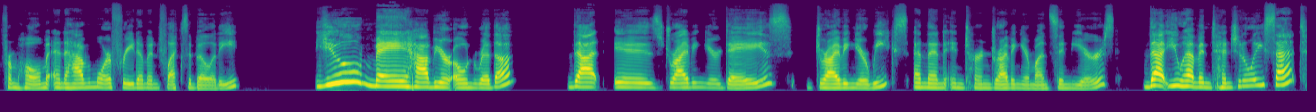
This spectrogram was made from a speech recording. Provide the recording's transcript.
from home and have more freedom and flexibility, you may have your own rhythm that is driving your days, driving your weeks, and then in turn driving your months and years that you have intentionally set,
